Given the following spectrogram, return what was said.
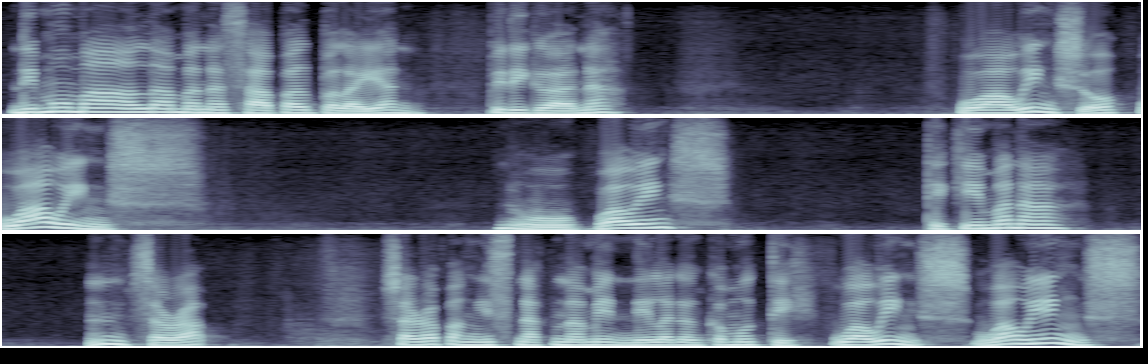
Di mo maalaman na sapal pala yan. Pirigana. Wowings, oh. Wowings. No, wowings. Tikima na. Mm, sarap. Sarap ang snack namin, nilagang kamuti. Wowings. Wowings.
